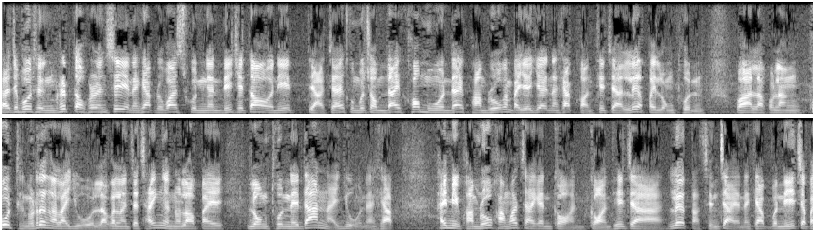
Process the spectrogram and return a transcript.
ถ้าจะพูดถึงคริปโตเคอเรนซีนะครับหรือว่าสกุลเงินดิจิตอลอันนี้อยากจะให้คุณผู้ชมได้ข้อมูลได้ความรู้กันไปเยอะๆนะครับก่อนที่จะเลือกไปลงทุน ว่าเรากำลังพูดถึงเรื่องอะไรอยู่ เรากำลังจะใช้เงินของเราไปลงทุนในด้านไหนอยู่นะครับให้มีความรู้ความเข้าใจกันก่อน ก่อนที่จะเลือกตัดสินใจนะครับวันนี้จะไป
